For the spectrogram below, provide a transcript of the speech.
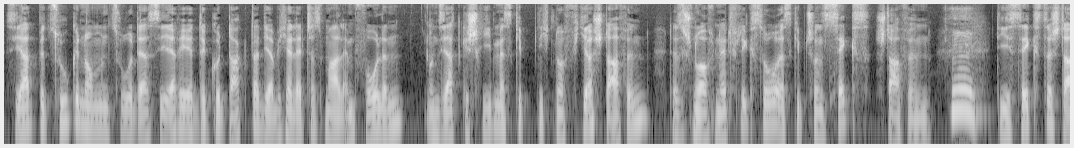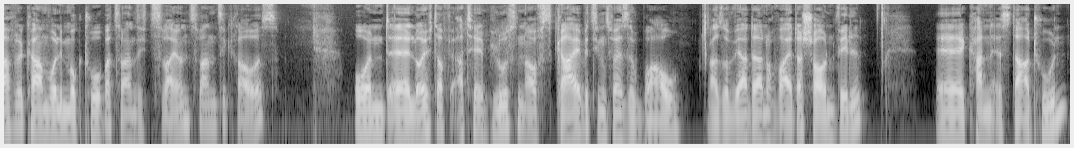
Sie hat Bezug genommen zu der Serie The Good Doctor, die habe ich ja letztes Mal empfohlen. Und sie hat geschrieben, es gibt nicht nur vier Staffeln, das ist nur auf Netflix so, es gibt schon sechs Staffeln. Die sechste Staffel kam wohl im Oktober 2022 raus und äh, läuft auf RTL Plus und auf Sky beziehungsweise Wow. Also wer da noch weiter schauen will, äh, kann es da tun.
